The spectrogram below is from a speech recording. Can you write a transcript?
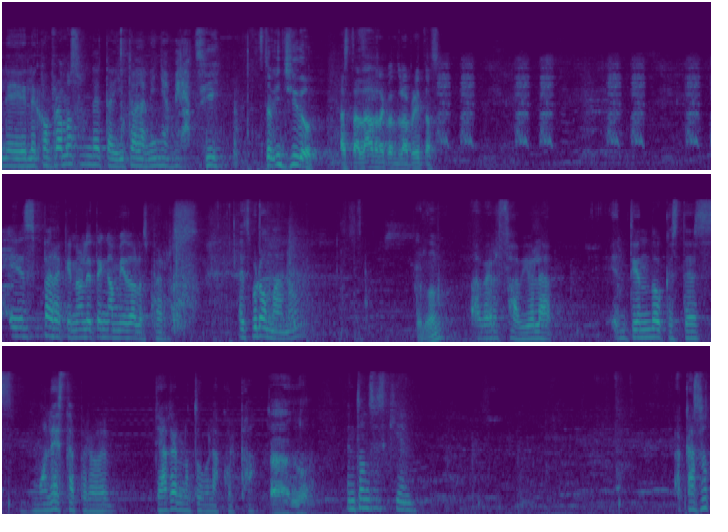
le, le compramos un detallito a la niña, mira. Sí, está bien chido. Hasta ladra cuando la aprietas. Es para que no le tenga miedo a los perros. Es broma, ¿no? ¿Perdón? A ver, Fabiola, entiendo que estés molesta, pero Jagger no tuvo la culpa. Ah, no. Entonces, ¿quién? ¿Acaso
